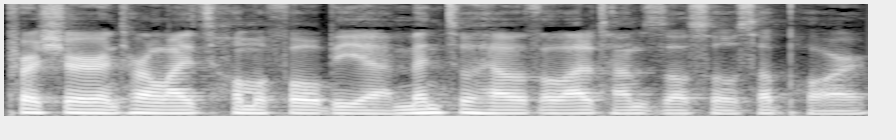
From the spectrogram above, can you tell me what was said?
pressure, internalized homophobia, mental health, a lot of times is also subpar.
